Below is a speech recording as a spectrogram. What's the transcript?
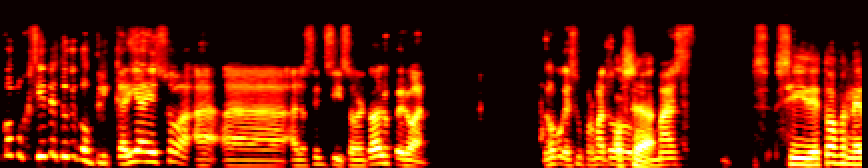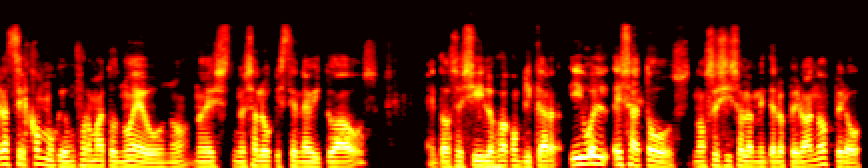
cómo sientes tú que complicaría eso a, a- a- los MC, sobre todo a los peruanos? ¿No? Porque es un formato O sea, más... Sí, de todas maneras es como que un formato nuevo, ¿no? No es, no es algo que estén habituados. Entonces sí los va a complicar. Igual es a todos, no sé si solamente a los peruanos, pero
